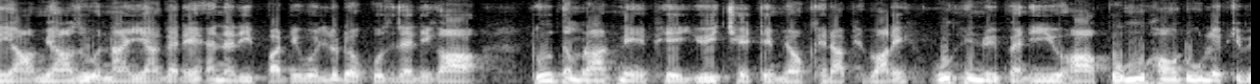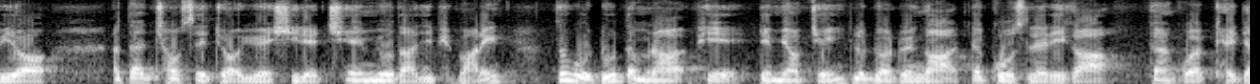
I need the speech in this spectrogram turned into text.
နေရာအများစုအနိုင်ရခဲ့တဲ့ NLD ပါတီဝင်လွှတ်တော်ကိုယ်စားလှယ်တွေကဒုသမရနှစ်အဖြစ်ရွေးချယ်တင်မြှောက်ခဲ့တာဖြစ်ပါတယ်။ဦးဟင်ရီပန်ဟီယိုဟာဗိုလ်မှူးဟောင်းတူလည်းဖြစ်ပြီးတော့အသက်60ကျော်အရွယ်ရှိတဲ့ချင်းမျိုးသားကြီးဖြစ်ပါတယ်။ သူ့ကိုဒုသမရအဖြစ်တင်မြှောက်ချိန်လွှတ်တော်တွင်ကတက်ကိုစလေတွေကကန့်ကွက်ခဲ့ကြ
